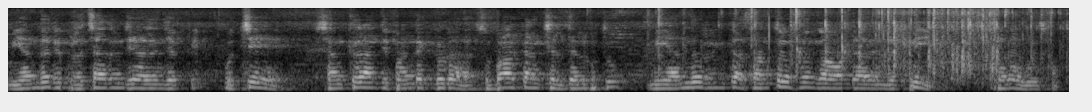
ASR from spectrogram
మీ అందరి ప్రచారం చేయాలని చెప్పి వచ్చే సంక్రాంతి పండుగ కూడా శుభాకాంక్షలు తెలుపుతూ మీ అందరూ ఇంకా సంతోషంగా ఉండాలని చెప్పి సెలవు తీసుకుంటాం.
